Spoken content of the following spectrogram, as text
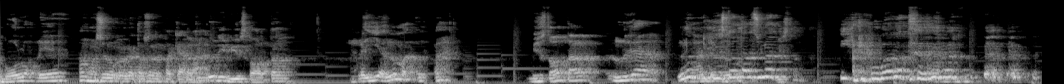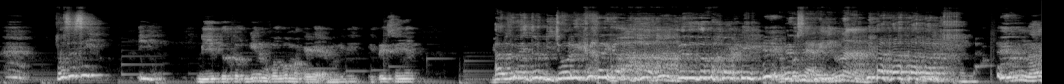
golok dia Ah, maksud lu kagak tahu sunat pakai Tapi apa? gue di bius total Lah iya lu mah ah, Bis total, lu ya lu di total sunat. Ih, cukup banget. Masa sih? Ditutup gini muka gue pakai yang gini Itu isinya lu itu diculik kali ya. Ditutup lagi. Gue Serina Bener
